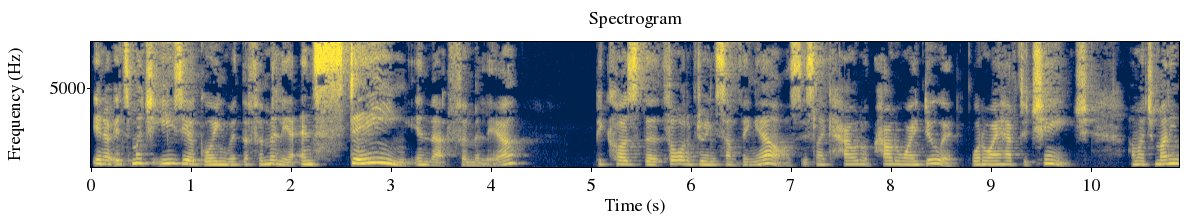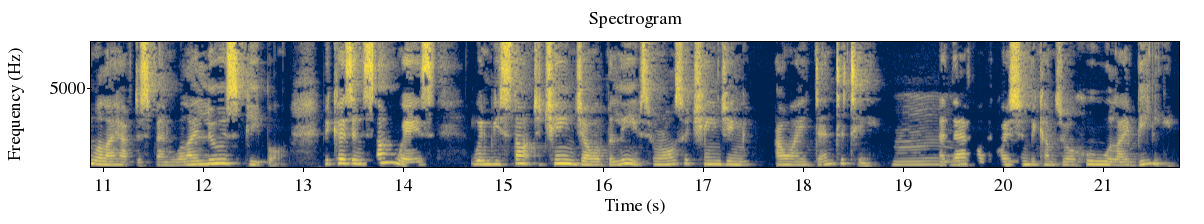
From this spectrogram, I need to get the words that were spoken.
you know, it's much easier going with the familiar and staying in that familiar because the thought of doing something else is like, how do, how do I do it? What do I have to change? How much money will I have to spend? Will I lose people? Because in some ways, when we start to change our beliefs, we're also changing our identity. Mm. And therefore, the question becomes, well, who will I be?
